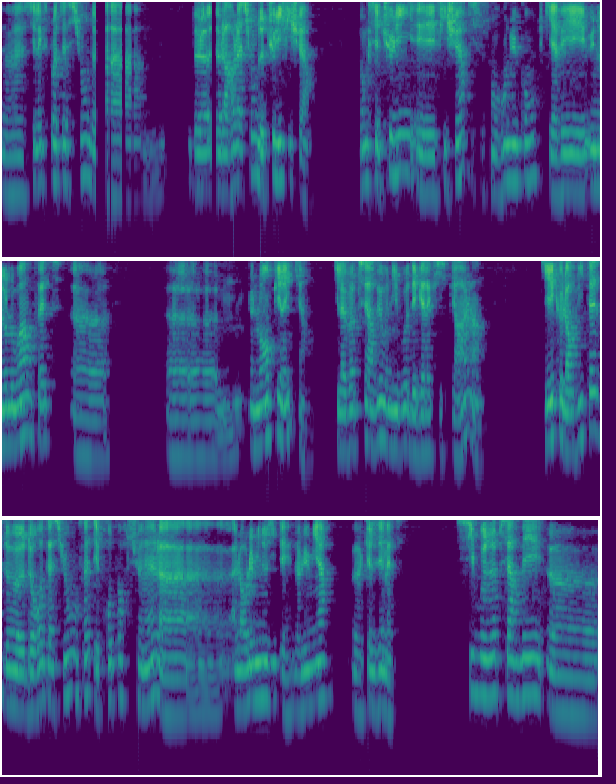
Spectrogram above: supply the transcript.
euh, c'est l'exploitation de la, relation de Tully-Fisher. Donc c'est Tully et Fisher qui se sont rendus compte qu'il y avait une loi en fait une loi empirique qu'il avait observée au niveau des galaxies spirales, qui est que leur vitesse de, rotation en fait est proportionnelle à, leur luminosité, la lumière qu'elles émettent. Si vous observez euh,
